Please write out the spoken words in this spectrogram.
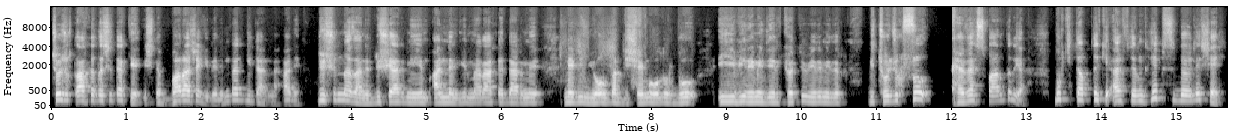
çocuk da arkadaşı der ki işte baraja gidelim der giderler. Hani düşünmez hani düşer miyim, annem gibi merak eder mi, ne bileyim yolda bir şey mi olur bu iyi biri midir, kötü biri midir? Bir çocuksu heves vardır ya. Bu kitaptaki elflerin hepsi böyle şey.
